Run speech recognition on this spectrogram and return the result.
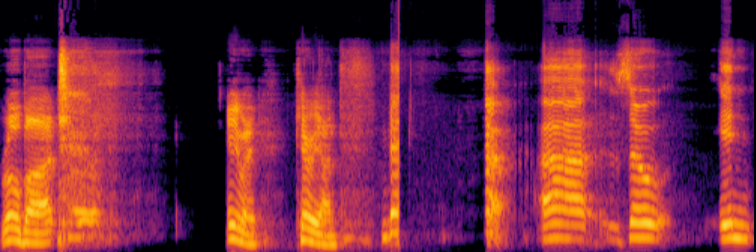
robot. anyway, carry on. No. Uh, so in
